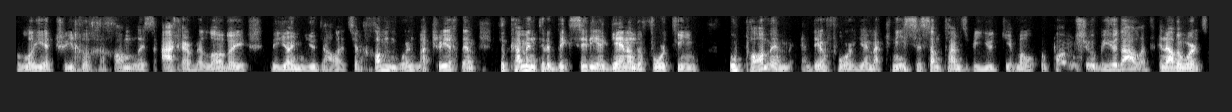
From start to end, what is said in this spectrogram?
Chacham weren't matriach them to come into the big city again on the 14th. Upamim, and therefore Yom HaKnisa sometimes be Yud Gimel, Upamim should be Yud Aleph. In other words,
